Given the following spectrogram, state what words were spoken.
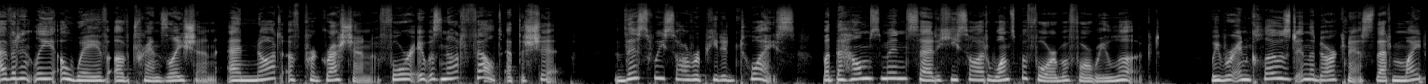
evidently a wave of translation and not of progression, for it was not felt at the ship. This we saw repeated twice, but the helmsman said he saw it once before before we looked. We were enclosed in the darkness that might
